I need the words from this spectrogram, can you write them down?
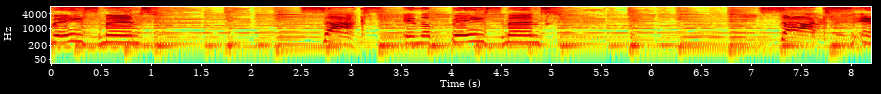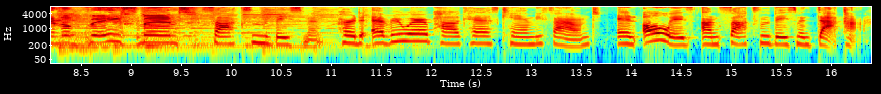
basement. Sox in the basement. Sox in the basement. Sox in the Basement. Heard everywhere podcasts can be found and always on soxinthebasement.com.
